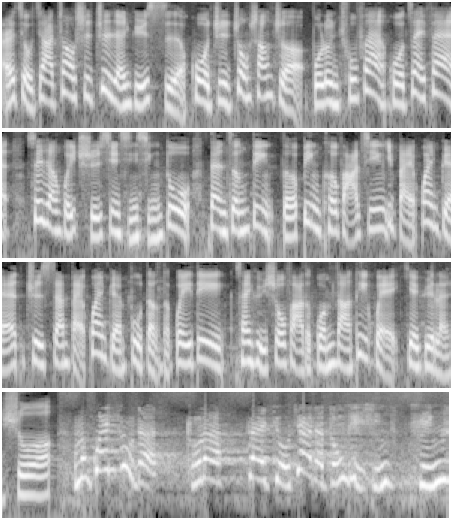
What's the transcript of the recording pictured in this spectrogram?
而酒驾肇事致人于死或致重伤者，不论初犯或再犯，虽然维持现行刑度，但增定得并科罚金一百万元至三百万元不等的规定。参与修法的国民党立委叶玉兰说：“我们关注的。”除了在酒驾的总体行行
